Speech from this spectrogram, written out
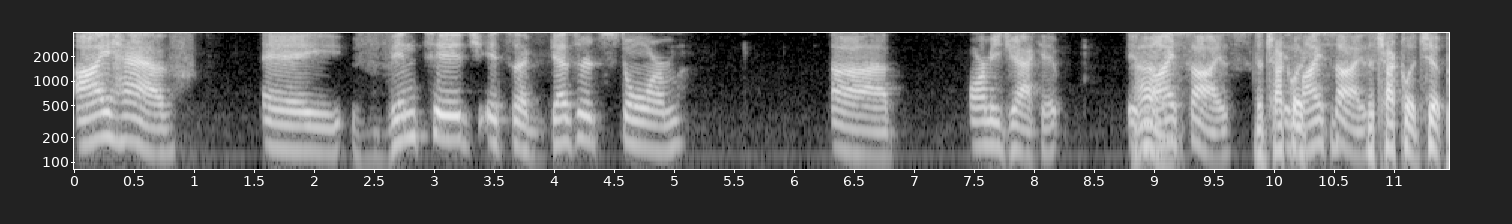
I have a vintage. It's a Desert Storm uh, army jacket in Ah. my size. The in chocolate- my size. The chocolate chip.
